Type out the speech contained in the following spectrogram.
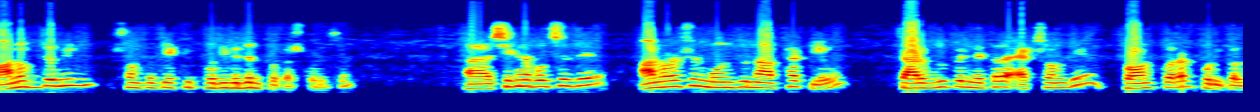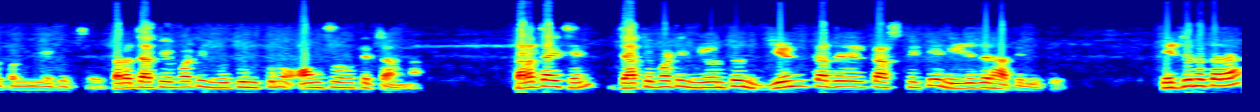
মানবজমিন সম্প্রতি একটি প্রতিবেদন প্রকাশ করেছে। সেখানে বলছে যে, আনোয়ার হোসেন না থাকলেও চার গ্রুপের নেতারা একসঙ্গে ফ্রন্ট করার পরিকল্পনা নিয়ে গেছে। তারা জাতীয় পার্টির নতুন কোনো অংশ হতে চান না। তারা চাইছেন জাতীয় পার্টির নিয়ন্ত্রণ জিএন কাদেরের কাছ থেকে নিজেদের হাতে নিতে। এর জন্য তারা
